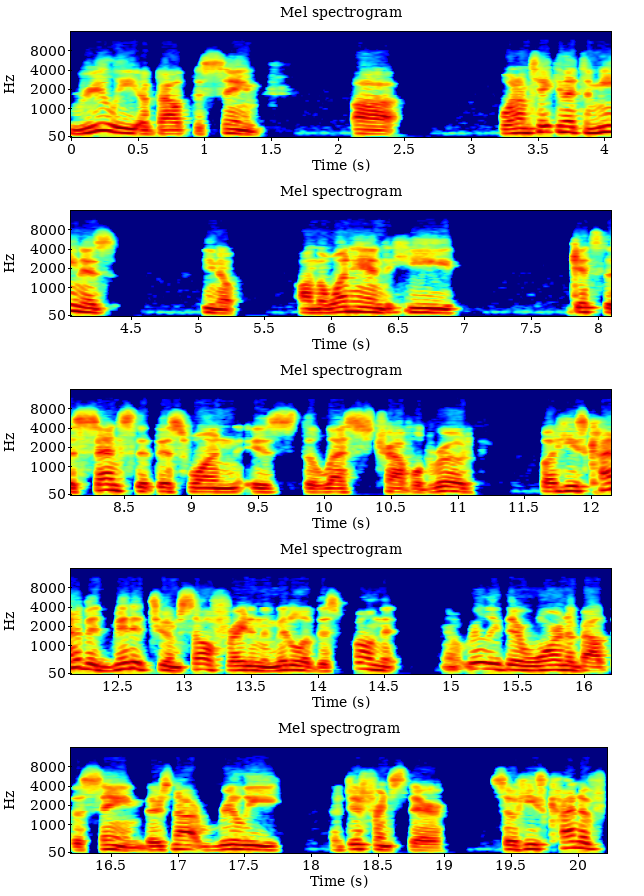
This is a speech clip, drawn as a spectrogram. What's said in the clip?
really about the same. Uh, what I'm taking that to mean is, you know, on the one hand, he gets the sense that this one is the less traveled road, but he's kind of admitted to himself right in the middle of this poem that, you know, really they're worn about the same. There's not really a difference there. So he's kind of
